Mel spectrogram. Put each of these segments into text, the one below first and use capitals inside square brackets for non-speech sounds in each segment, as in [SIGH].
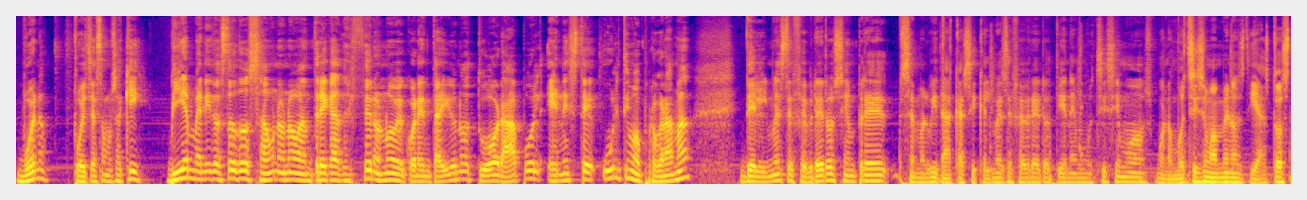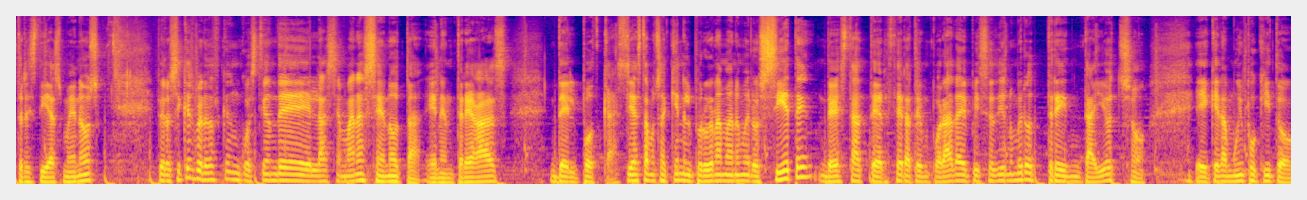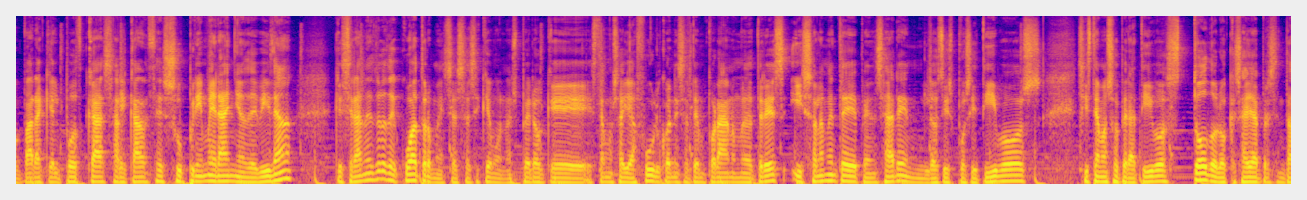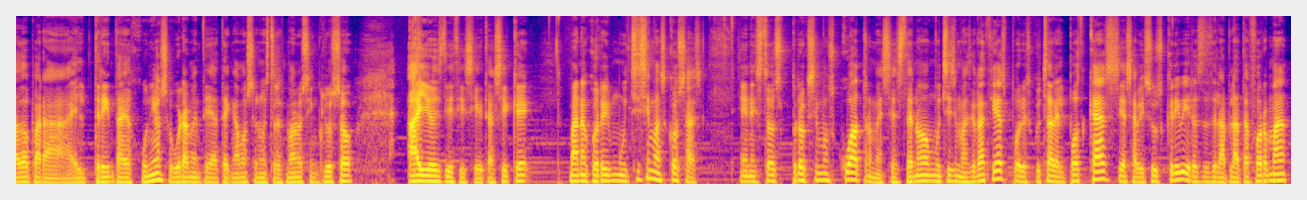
Bueno, pues ya estamos aquí. Bienvenidos todos a una nueva entrega de 0941, tu hora Apple, en este último programa del mes de febrero. Siempre se me olvida casi que el mes de febrero tiene muchísimos, bueno, muchísimos menos días, dos, tres días menos. Pero sí que es verdad que en cuestión de las semanas se nota en entregas del podcast. Ya estamos aquí en el programa número 7 de esta tercera temporada, episodio número 38. Eh, queda muy poquito para que el podcast alcance su primer año de vida, que será dentro de cuatro meses. Así que bueno, espero que estemos ahí a full con esa temporada número 3 y solamente pensar en los dispositivos, sistemas operativos, todo lo que se haya presentado para el 30 de junio, seguramente ya tengamos en nuestras manos incluso iOS 17. Así que van a ocurrir muchísimas cosas en estos próximos cuatro meses. De nuevo, muchísimas gracias por escuchar el podcast. Ya sabéis, suscribiros desde la plataforma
